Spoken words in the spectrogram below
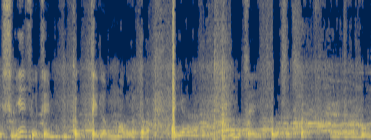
е, смесью, цей коктейлем Молотова. А я, ну цей хлопець, був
